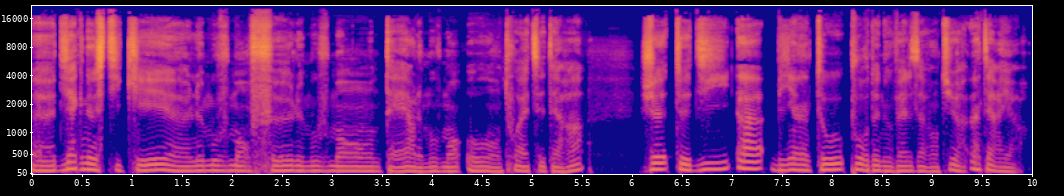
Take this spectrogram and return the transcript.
euh, diagnostiquer euh, le mouvement feu, le mouvement terre, le mouvement eau en toi, etc. Je te dis à bientôt pour de nouvelles aventures intérieures.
